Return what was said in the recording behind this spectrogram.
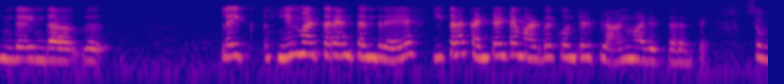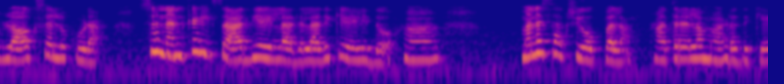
ಹಿಂದೆಯಿಂದ ಲೈಕ್ ಏನು ಮಾಡ್ತಾರೆ ಅಂತಂದರೆ ಈ ಥರ ಕಂಟೆಂಟೇ ಮಾಡಬೇಕು ಅಂತೇಳಿ ಪ್ಲ್ಯಾನ್ ಮಾಡಿರ್ತಾರಂತೆ. ಸೊ ವ್ಲಾಗ್ಸಲ್ಲೂ ಕೂಡ. ಸೊ ನನ್ನ ಕೈಲಿ ಸಾಧ್ಯ ಇಲ್ಲ ಅದೆಲ್ಲ. ಅದಕ್ಕೆ ಹೇಳಿದ್ದು ಮನಸ್ಸಾಕ್ಷಿ ಒಪ್ಪಲ್ಲ. ಆ ಥರ ಎಲ್ಲ ಮಾಡೋದಕ್ಕೆ.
